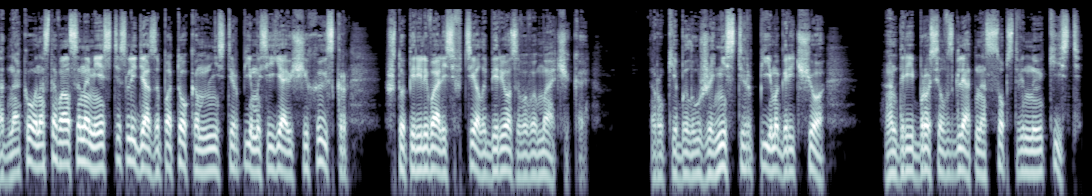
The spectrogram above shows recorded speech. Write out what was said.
Однако он оставался на месте, следя за потоком нестерпимо сияющих искр, что переливались в тело березового мальчика. Руке было уже нестерпимо горячо — Андрей бросил взгляд на собственную кисть.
